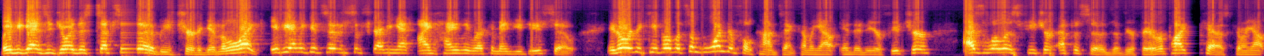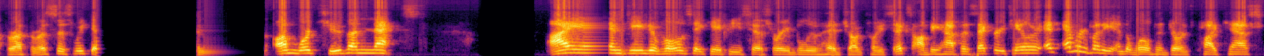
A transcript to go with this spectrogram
But if you guys enjoyed this episode, be sure to give it a like. If you haven't considered subscribing yet, I highly recommend you do so in order to keep up with some wonderful content coming out in the near future, as well as future episodes of your favorite podcast coming out throughout the rest of this weekend. Onward to the next. I am Dean DeVos, aka PCS Blue Hedgehog 26, on behalf of Zachary Taylor and everybody in the World Endurance Podcast.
